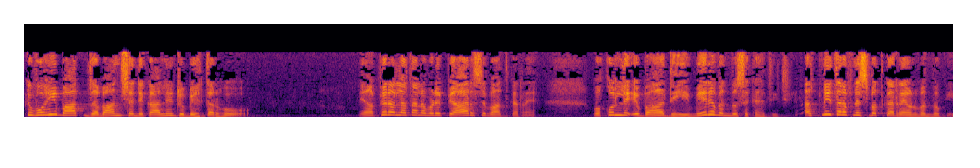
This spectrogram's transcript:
کہ وہی بات زبان سے نکالیں جو بہتر ہو۔ یا پھر اللہ تعالیٰ بڑے پیار سے بات کر رہے ہیں۔ وکل عبادی میرے بندوں سے کہہ دیجیے اپنی طرف نسبت کر رہے ہیں ان بندوں کی۔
